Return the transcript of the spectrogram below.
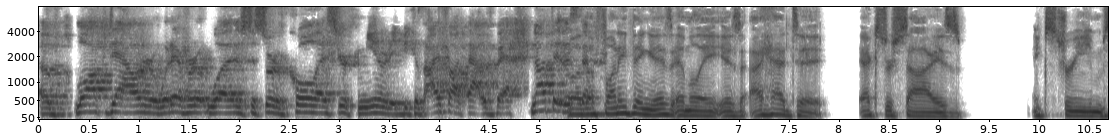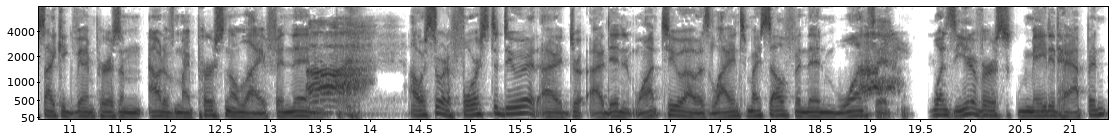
of lockdown or whatever it was to sort of coalesce your community because i thought that was bad. Not that well, the funny thing is emily is i had to exercise extreme psychic vampirism out of my personal life. And then ah. I was sort of forced to do it. I I didn't want to. I was lying to myself, and then once ah. it once the universe made it happen,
